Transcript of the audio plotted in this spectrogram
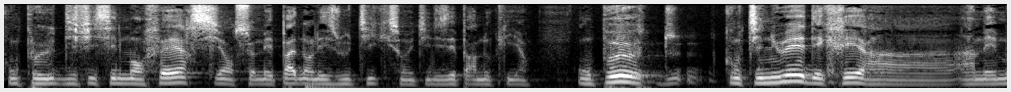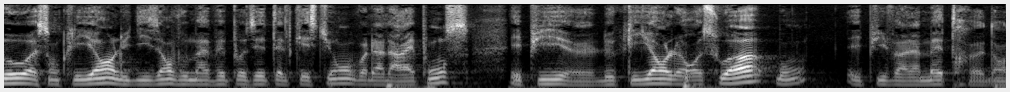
qu'on peut difficilement faire si on ne se met pas dans les outils qui sont utilisés par nos clients on peut continuer d'écrire un, un, mémo à son client en lui disant vous m'avez posé telle question, voilà la réponse. Et puis euh, le client le reçoit, bon, et puis va la mettre dans,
